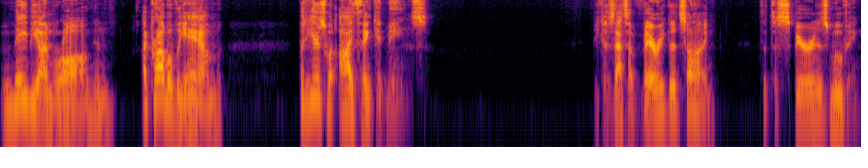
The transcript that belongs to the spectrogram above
maybe I'm wrong, and I probably am, but here's what I think it means. Because that's a very good sign that the Spirit is moving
